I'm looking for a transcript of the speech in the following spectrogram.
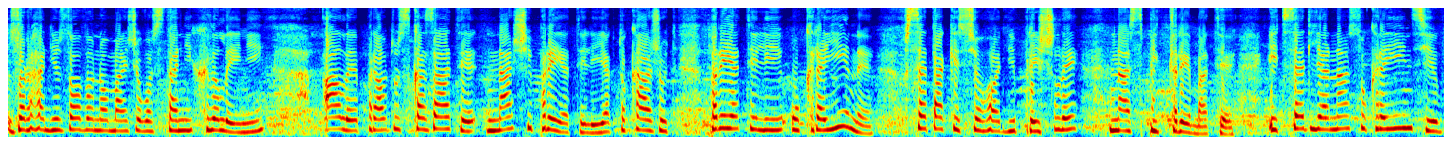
зорганізовано майже в останній хвилині. Але правду сказати, наші приятелі, як то кажуть, приятелі України, все таки сьогодні прийшли нас підтримати. І це для нас, українців,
